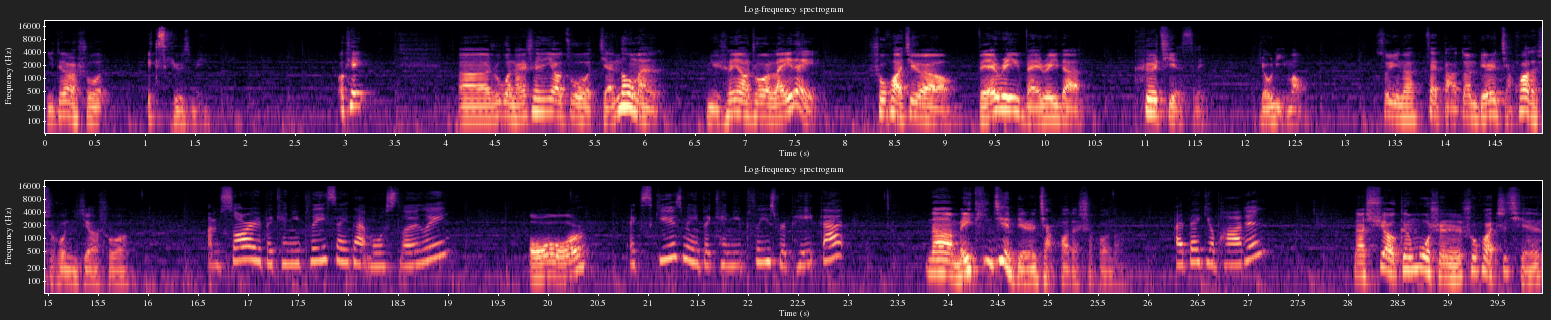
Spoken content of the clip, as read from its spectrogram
你都要说 “excuse me”。OK， 呃，如果男生要做 gentleman，女生要做 lady，说话就要 very very 的 courteously，有礼貌。所以呢，在打断别人讲话的时候，你就要说 I'm sorry, but can you please say that more slowly? or。 Excuse me, but can you please repeat that? 那没听见别人讲话的时候呢？ I beg your pardon? 那需要跟陌生人说话之前，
